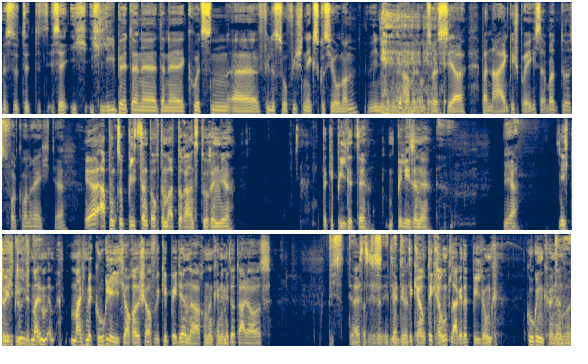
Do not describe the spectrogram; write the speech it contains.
Also, ja, ich, ich liebe deine, deine kurzen äh, philosophischen Exkursionen im Rahmen unseres sehr banalen Gesprächs, aber du hast vollkommen recht, ja. Ja, ab und zu blitzt dann doch der Maturant durch in mir. Der gebildete und belesene. Ja. Ich, tu, ich, tu, ich, manchmal google ich auch, also auf Wikipedia nach und dann kenne ich mich total aus. Bist, Weißt, das ist die, die, die, die Grundlage der Bildung. Googeln können. Du,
